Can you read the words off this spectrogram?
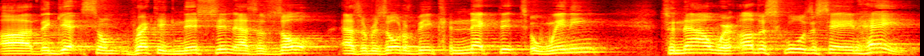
uh, they get some recognition as a result, as a result of being connected to winning to now where other schools are saying, hey,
